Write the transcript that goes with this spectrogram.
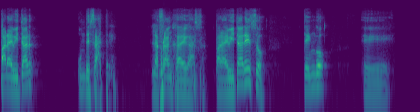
para evitar un desastre, la franja de Gaza. Para evitar eso, tengo eh,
